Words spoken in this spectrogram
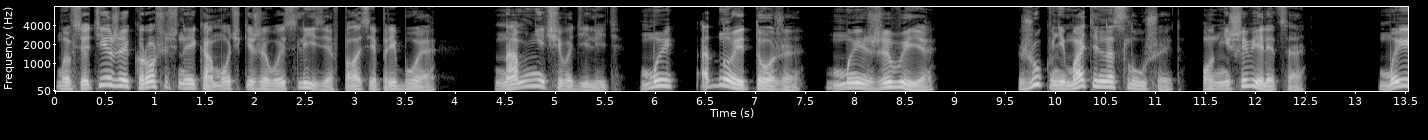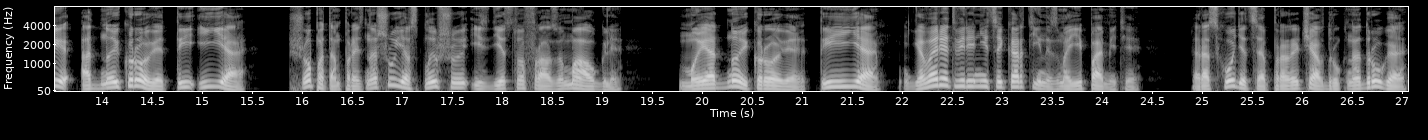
мы все те же крошечные комочки живой слизи в полосе прибоя. Нам нечего делить. Мы одно и то же. Мы живые. Жук внимательно слушает. Он не шевелится. Мы одной крови, ты и я. Шепотом произношу я всплывшую из детства фразу Маугли. Мы одной крови, ты и я, говорят вереницы картин из моей памяти. Расходятся, прорычав друг на друга,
